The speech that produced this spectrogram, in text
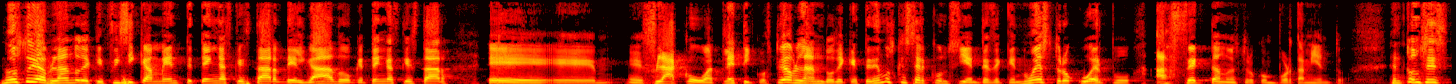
no estoy hablando de que físicamente tengas que estar delgado, que tengas que estar eh, eh, eh, flaco o atlético. Estoy hablando de que tenemos que ser conscientes de que nuestro cuerpo afecta nuestro comportamiento. Entonces,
